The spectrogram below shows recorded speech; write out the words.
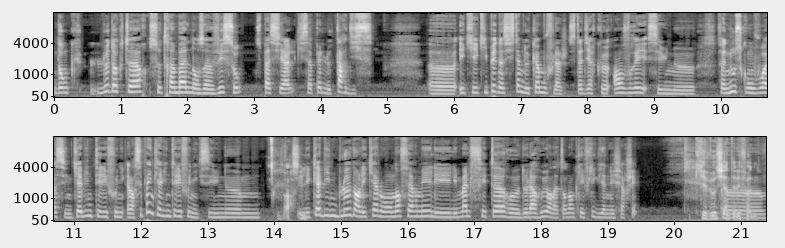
Donc, le docteur se trimballe dans un vaisseau spatial qui s'appelle le TARDIS. euh, et qui est équipé d'un système de camouflage. C'est-à-dire que en vrai, c'est une, enfin nous ce qu'on voit, c'est une cabine téléphonique. Alors c'est pas une cabine téléphonique, c'est une euh, Alors, c'est- les cabines bleues dans lesquelles on enfermait les, les malfaiteurs euh, de la rue en attendant que les flics viennent les chercher. Qui avait aussi un Euh, téléphone.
